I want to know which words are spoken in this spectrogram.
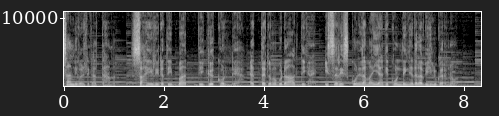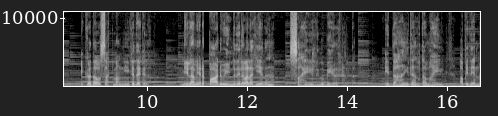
සල්ලිවලට ගත්තාම. සහිලිට තිබ්බ දිග කොන්්ඩය ඇත්තටම ගොඩාක් දිගයි. ඉස්සර ස්කෝලි ළම යාගේ කොන්්ඩෙන් හැදල විහිලු කරනවා. එක දවසක් මං ඒක දැකලා. මේලාමයට පාඩුව ඉන්න දෙනවලා කියලා සහහිලිම බේරගත්ත. එදා ඉදන් තමයි අපි දෙන්න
